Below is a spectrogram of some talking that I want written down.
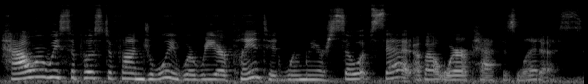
How are we supposed to find joy where we are planted when we are so upset about where our path has led us?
